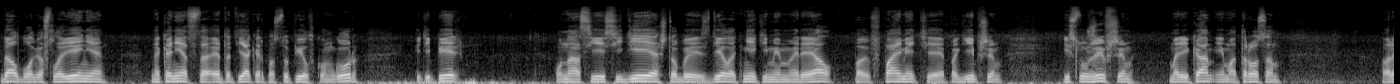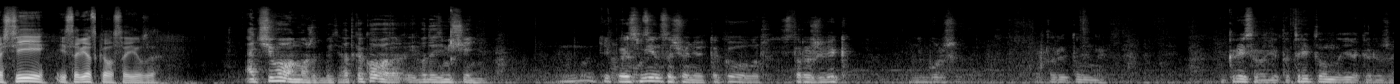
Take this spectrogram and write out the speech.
дал благословение. Наконец-то этот якорь поступил в Кунгур. И теперь у нас есть идея, чтобы сделать некий мемориал в память э, погибшим и служившим морякам и матросам России и Советского Союза. От чего он может быть? От какого водоизмещения? Ну, типа эсминца, что-нибудь такого вот, сторожевик, не больше, полторы тонны. У крейсера где-то 3 тонны якорь уже.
